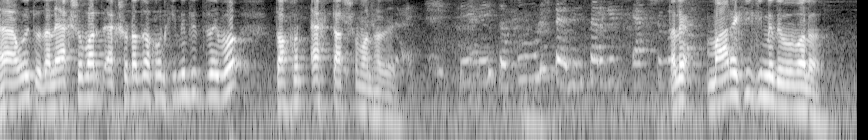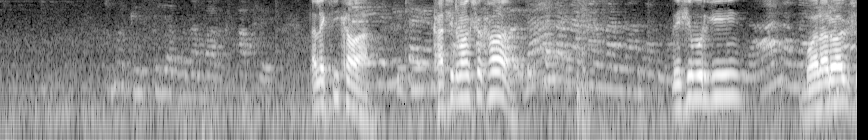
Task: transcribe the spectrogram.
হ্যাঁ ওই তো তাহলে একশো বার একশোটা যখন কিনে দিতে চাইব তখন একটার সমান হবে। তাহলে মারে কি কিনে দেবো বলো? তাহলে কি খাওয়া? খাসির মাংস খাওয়া? দেশি মুরগি? ব্রয়লার মাংস?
